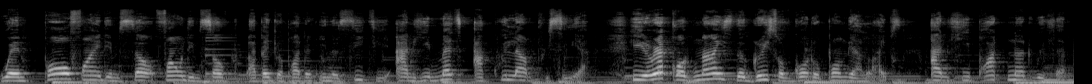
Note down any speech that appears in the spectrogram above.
When Paul find himself, found himself, I beg your pardon, in a city and he met Aquila and Priscilla, he recognized the grace of God upon their lives and he partnered with them,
